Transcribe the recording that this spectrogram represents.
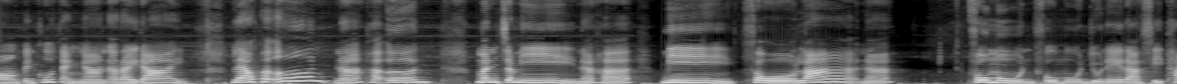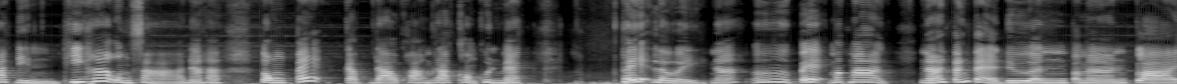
องเป็นคู่แต่งงานอะไรได้ แล้วเผอิญนะเผอิญมันจะมีนะคะ มีโซล่านะฟูมูลฟูมูลอยู่ในราศีธาตุดินที่ 5 องศานะคะ ตรงเป๊ะกับดาวความรักของคุณแม็ก เป๊ะเลยนะเออเป๊ะมากๆนะตั้งแต่เดือนประมาณปลาย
